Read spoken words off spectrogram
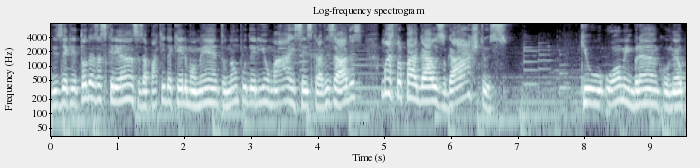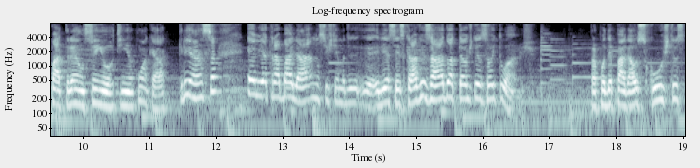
dizer que todas as crianças a partir daquele momento não poderiam mais ser escravizadas, mas para pagar os gastos que o, o, homem branco, né, o patrão, o senhor tinha com aquela criança, ele ia trabalhar no sistema de. ele ia ser escravizado até os 18 anos. Para poder pagar os custos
